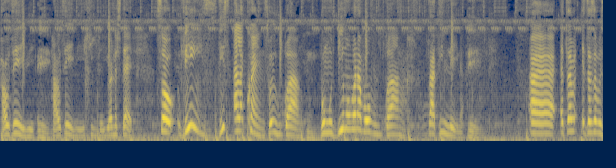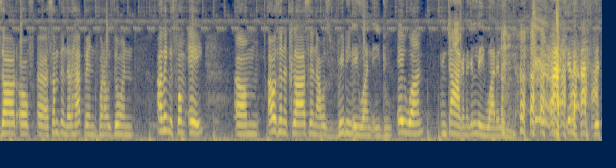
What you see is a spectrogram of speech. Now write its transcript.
ga o tsebe Eh. ga o tsebe ehlile you understand so these this eloquence o e utlwang Mm. bo modimo bona bo bo utlwang tsatsing lena Eh, uh, it's, a, it's as a result of uh, something that happened when I was doing, I think it's from A. Um, I was in a class and I was reading A1, A2. A1. Ntjaka, ne ke le A1 e nna. Ke le half-wit.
